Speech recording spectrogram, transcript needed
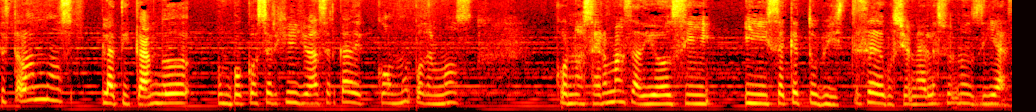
estábamos platicando un poco Sergio y yo acerca de cómo podemos conocer más a Dios y, sé que tuviste ese devocional hace unos días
